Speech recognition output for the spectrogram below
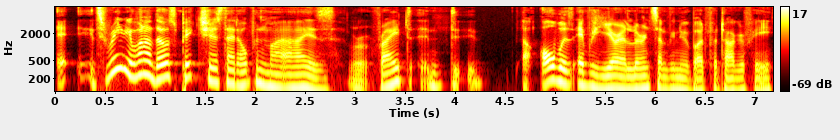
it's really one of those pictures that opened my eyes, right? Always, every year, I learn something new about photography.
